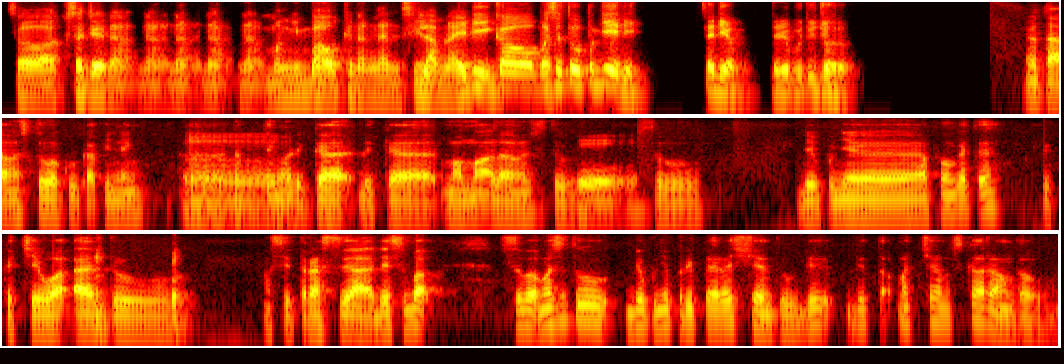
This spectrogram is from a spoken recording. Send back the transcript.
So aku saja nak nak nak nak nak mengimbau kenangan silam lah. Eddie, kau masa tu pergi ni stadium 2007 tu. No, tak, masa tu aku kat Penang. Uh, uh, tapi tengok dekat dekat mamak lah masa tu. Oh. So dia punya apa orang kata kekecewaan tu masih terasa lah. Dia sebab sebab masa tu dia punya preparation tu dia dia tak macam sekarang tau.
